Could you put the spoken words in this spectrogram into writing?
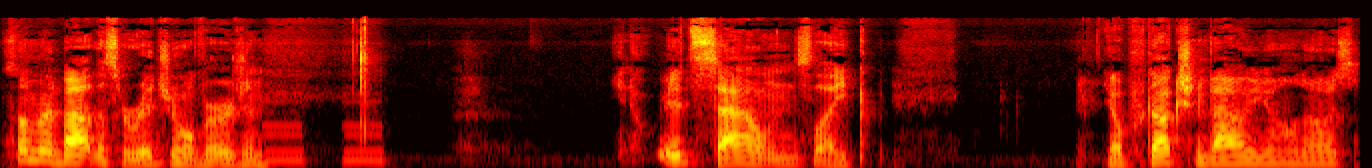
something about this original version, you know, it sounds like, you know, production value. You'll notice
